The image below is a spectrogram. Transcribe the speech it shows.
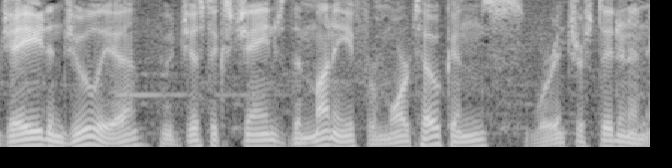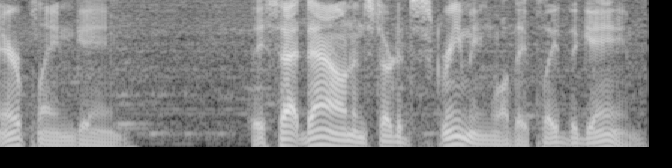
Jade and Julia, who just exchanged the money for more tokens, were interested in an airplane game. They sat down and started screaming while they played the game.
